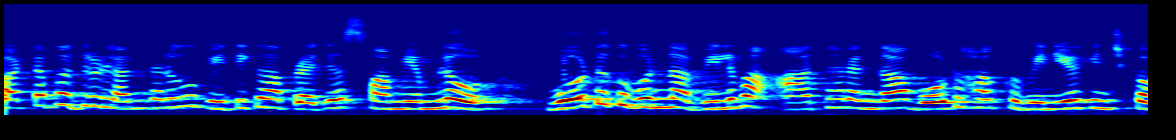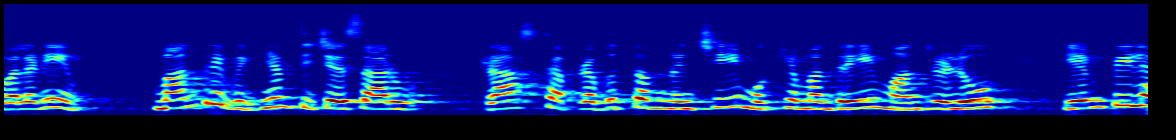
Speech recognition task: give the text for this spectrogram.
పట్టభద్రులందరూ విధిగా ప్రజాస్వామ్యంలో ఓటుకు ఉన్న విలువ ఆధారంగా ఓటు హక్కు వినియోగించుకోవాలని మంత్రి విజ్ఞప్తి చేశారు. రాష్ట్ర ప్రభుత్వం నుంచి ముఖ్యమంత్రి మంత్రులు ఎంపీల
